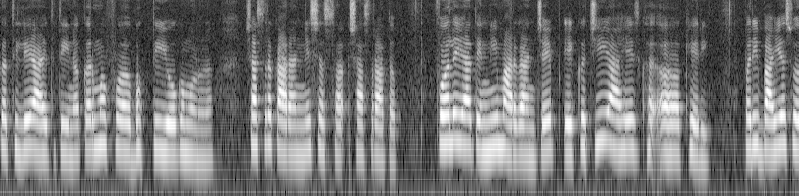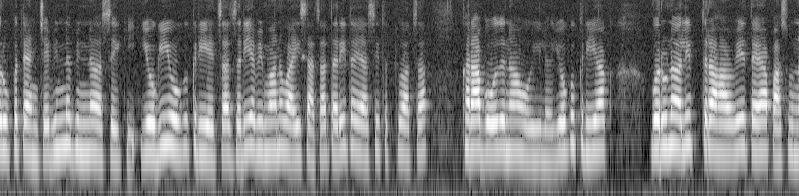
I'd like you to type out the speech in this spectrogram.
कथिले आहेत तीन. कर्म फ भक्ती योग म्हणून. शास्त्रकारांनी शास्त्रात. फल या तिन्ही मार्गांचे एकची आहे खेरी परी बाह्य स्वरूप त्यांचे भिन्न भिन्न असे की योगी योग क्रियेचा जरी अभिमान वाईसाचा तरी तयासी तत्वाचा खरा बोध ना होईल. योग क्रिया वरून अलिप्त राहावे तयापासून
